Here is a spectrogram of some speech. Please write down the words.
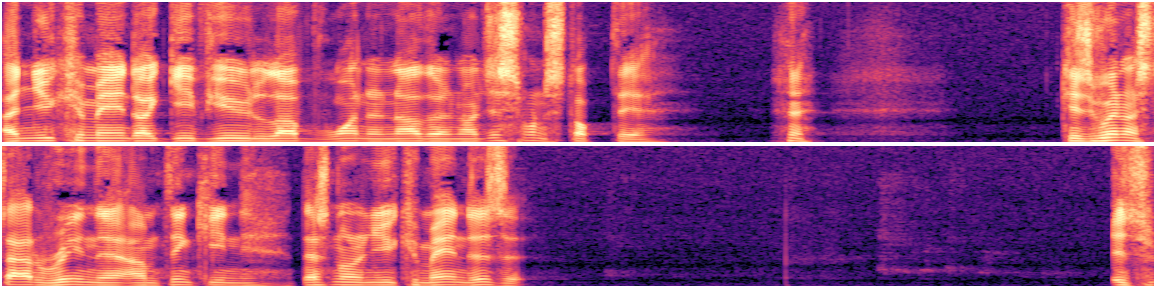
A new command I give you love one another. And I just want to stop there. Because when I started reading that, I'm thinking, that's not a new command, is it? It's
